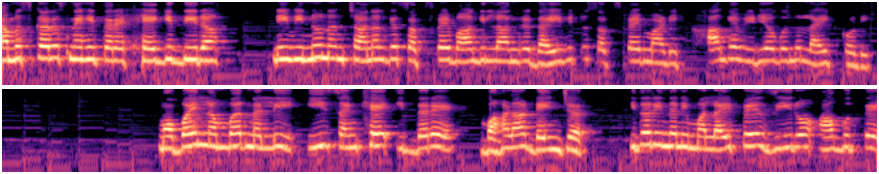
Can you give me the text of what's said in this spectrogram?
ನಮಸ್ಕಾರ ಸ್ನೇಹಿತರೆ, ಹೇಗಿದ್ದೀರಾ? ನೀವಿನ್ನೂ ನನ್ನ ಚಾನಲ್ಗೆ ಸಬ್ಸ್ಕ್ರೈಬ್ ಆಗಿಲ್ಲ ಅಂದರೆ ದಯವಿಟ್ಟು ಸಬ್ಸ್ಕ್ರೈಬ್ ಮಾಡಿ, ಹಾಗೆ ವಿಡಿಯೋಗೊಂದು ಲೈಕ್ ಕೊಡಿ. ಮೊಬೈಲ್ ನಂಬರ್ನಲ್ಲಿ ಈ ಸಂಖ್ಯೆ ಇದ್ದರೆ ಬಹಳ ಡೇಂಜರ್. ಇದರಿಂದ ನಿಮ್ಮ ಲೈಫೇ ಝೀರೋ ಆಗುತ್ತೆ,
